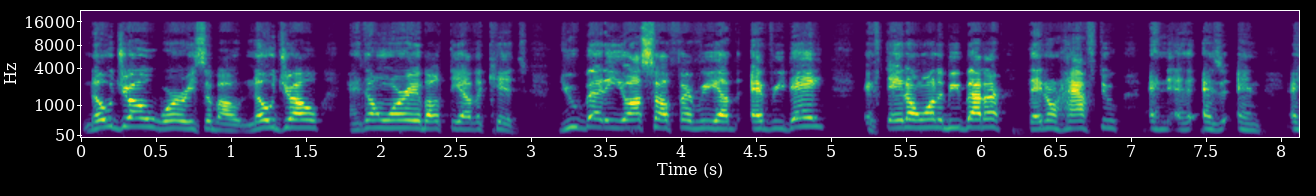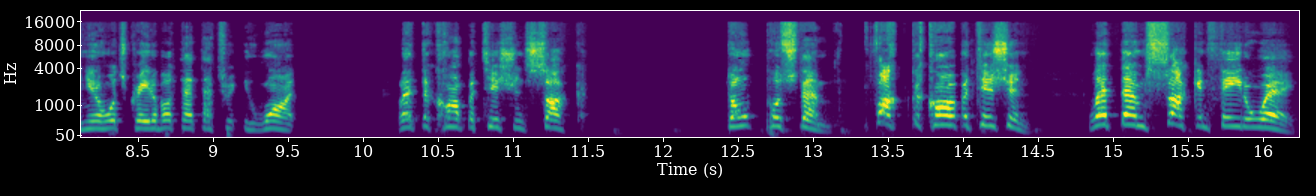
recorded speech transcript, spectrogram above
No Joe worries about no Joe, and don't worry about the other kids. You better yourself every every day. If they don't want to be better, they don't have to. And as and and you know what's great about that? That's what you want. Let the competition suck. Don't push them. Fuck the competition. Let them suck and fade away.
